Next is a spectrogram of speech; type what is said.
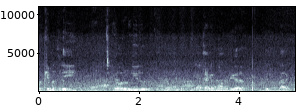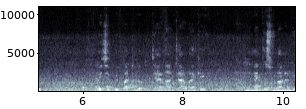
ముఖ్యమంత్రి గౌరవనీయులు జగన్మోహన్ రెడ్డి గారు పిలుపు మేరకు వైసీపీ పార్టీలోకి చేర చేరడానికి నిర్ణయం తీసుకున్నానండి.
